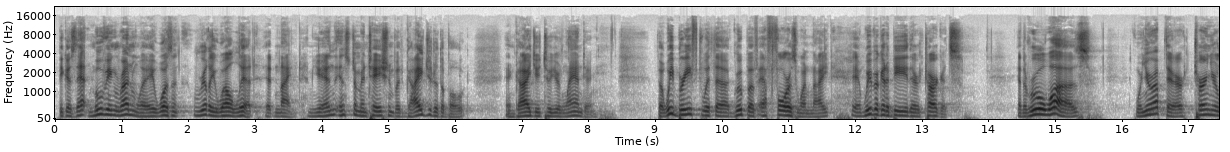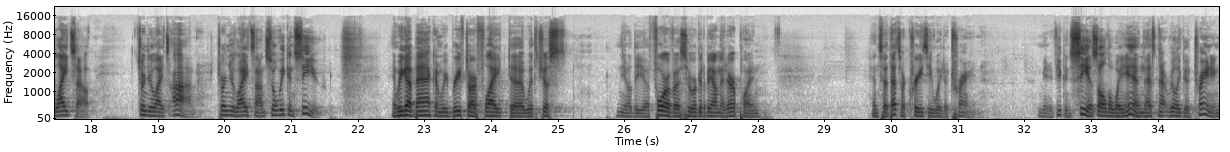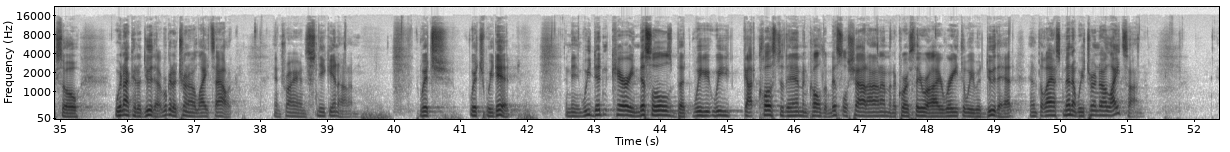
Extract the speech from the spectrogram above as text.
because that moving runway wasn't really well lit at night. I mean, instrumentation would guide you to the boat and guide you to your landing. But we briefed with a group of F4s one night, and we were going to be their targets. And the rule was when you're up there, turn your lights out, turn your lights on, turn your lights on so we can see you. And we got back and we briefed our flight uh, with just, you know, the uh, four of us who were going to be on that airplane and said, that's a crazy way to train. I mean, if you can see us all the way in, that's not really good training. So we're not going to do that. We're going to turn our lights out and try and sneak in on them, which, which we did. I mean, we didn't carry missiles, but we, we got close to them and called a missile shot on them. And of course, they were irate that we would do that. And at the last minute, we turned our lights on.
